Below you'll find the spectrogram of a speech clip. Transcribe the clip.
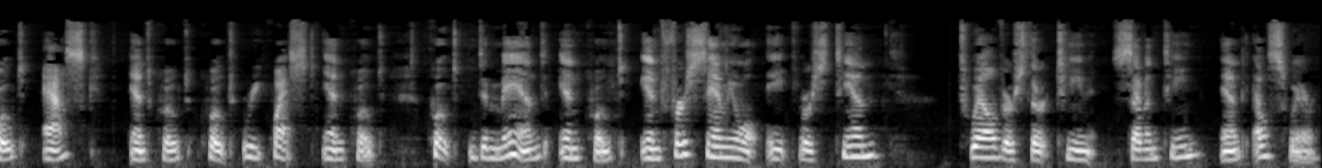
quote, ask, end quote, quote, request, end quote, quote, demand, end quote, in 1 Samuel 8 verse 10, 12 verse 13, 17, and elsewhere.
